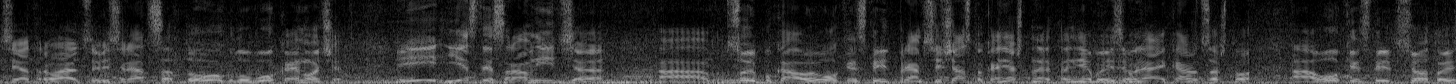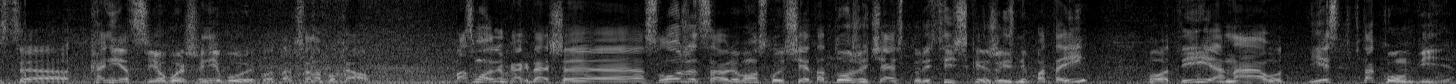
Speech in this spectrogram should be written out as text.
все отрываются, веселятся до глубокой ночи. И если сравнить э, а, Сой Букау и Волкин-стрит прямо сейчас, то, конечно, это небо и земля, и кажется, что а, Волкин-стрит все, то есть э, конец, ее больше не будет, вот, а все на Букау. Посмотрим, как дальше э, сложится. В любом случае, это тоже часть туристической жизни Паттайи, вот, и она вот есть в таком виде.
